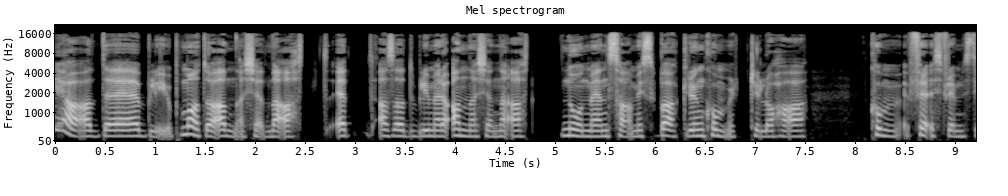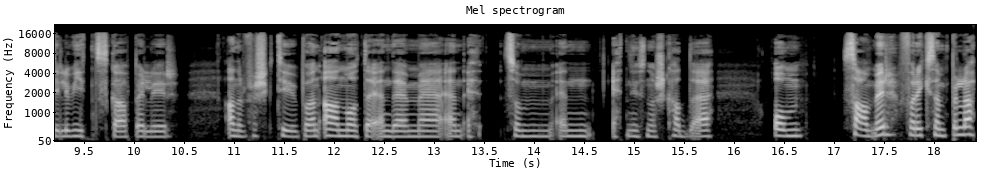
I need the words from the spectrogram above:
Ja, det blir jo på en måte å anerkjenne at et, Altså det blir mer å anerkjenne at noen med en samisk bakgrunn kommer til å ha kom, Fremstille vitenskap eller andre perspektiver på en annen måte enn det en, som en etnisk norsk hadde om samer, for eksempel, da.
